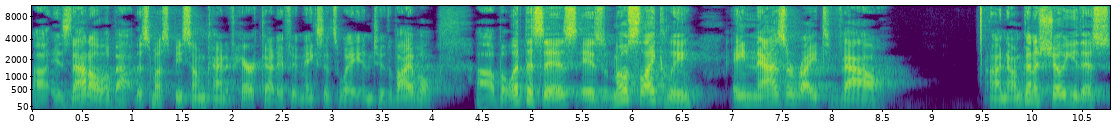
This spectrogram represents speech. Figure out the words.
uh, is that all about? This must be some kind of haircut if it makes its way into the Bible. Uh, but what this is, is most likely a Nazarite vow. Uh, now, I'm going to show you this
